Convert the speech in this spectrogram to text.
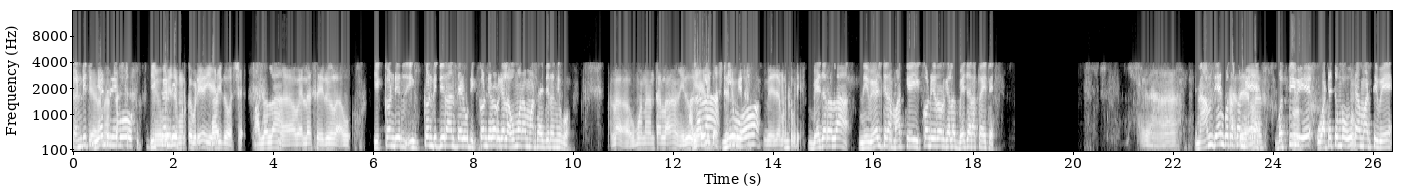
ಖಂಡಿತ ಏನ್ರಿ ನೀವು ನೀವು ಇಕ್ಕಂಡಿ ಬೇಜಾರ್ ಮಾಡ್ಕೋಬಿಡಿ ಹೇಳಿದ್ದು ಅಷ್ಟೇ. ಅಲ್ಲಲ್ಲ. ಅವೆಲ್ಲ ಸೇರಿಲ್ಲ. ಅವು ಇಕ್ಕೊಂಡಿರ್ ಇಕ್ಕೊಂಡಿದ್ದೀರಾ ಅಂತ ಹೇಳ್ಬಿಟ್ಟು ಇಕ್ಕೊಂಡಿರೋರ್ಗೆಲ್ಲ ಅವಮಾನ ಮಾಡ್ತಾ ಇದ್ದೀರಾ ನೀವು? ಅಲ್ಲ ಅವಮಾನ ಅಂತಲ್ಲ ಇದು ಅಲ್ಲಲ್ಲ, ಹೇಳಿದ್ದು ಅಷ್ಟೇ ನೀವು- ನಿಮ್ಗೆ ಬೇಜಾರ್ ಮಾಡ್ಕೊಬಿಡಿ. ಬೇಜಾರಲ್ಲ ನೀವ್ ಹೇಳ್ತೀರಾ ಮಾತ್ಗೆ ಇಕ್ಕೊಂಡಿರೋರ್ಗೆಲ್ಲ ಬೇಜಾರಾಗ್ತಾ ಐತೆ. ನಮ್ದೇನ್ ಗೊತ್ತಾ ಸ್ವಾಮಿ? ಅದೇನೋ- ಬತ್ತೀವಿ ಹೊಟ್ಟೆ ತುಂಬಾ ಊಟ ಮಾಡ್ತೀವಿ.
